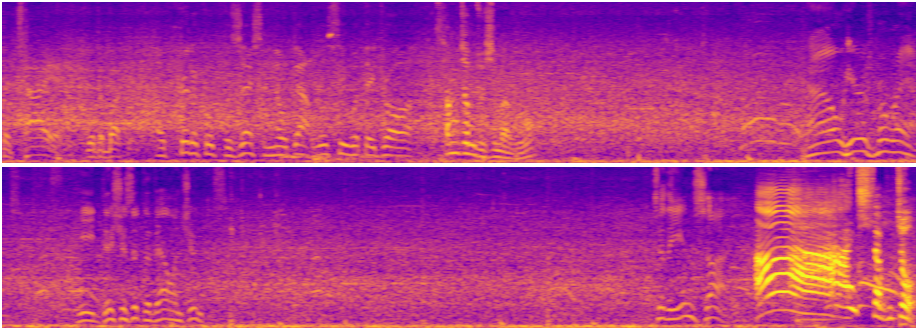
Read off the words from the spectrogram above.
to tie it with a bucket. A critical possession, no doubt. We'll see what they draw up. 3점 조심하고. Now here's Morant. He dishes it to Valanciunas. To the inside. 아 진짜 9초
